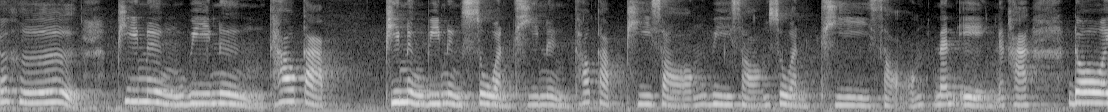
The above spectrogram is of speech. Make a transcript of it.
ก็คือ P1 V1 เท่ากับ P1 V1 ส่วน T1 เท่ากับ P2 V2 ส่วน T2 นั่นเองนะคะ โดย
